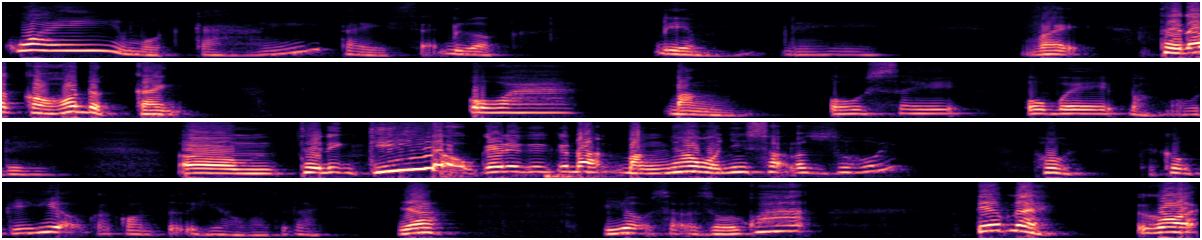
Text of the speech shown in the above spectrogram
quay một cái thầy sẽ được điểm D. Vậy thầy đã có được cạnh OA bằng OC, OB bằng OD. Ờ, thầy định ký hiệu cái, cái cái đoạn bằng nhau à? nhưng sợ nó dối. Thôi, Thế không ký hiệu các con tự hiểu vào chỗ này nhá. Ký hiệu sợ dối quá. Tiếp này, gọi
